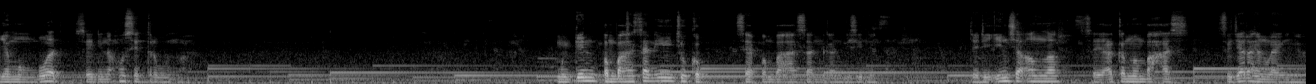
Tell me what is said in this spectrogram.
yang membuat Sayyidina Husain terbunuh. Mungkin pembahasan ini cukup saya pembahasankan di sini. Jadi insya Allah saya akan membahas sejarah yang lainnya.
